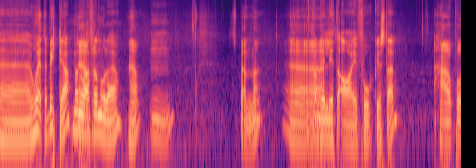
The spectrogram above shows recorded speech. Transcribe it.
Uh, hun heter Birte, ja, men hun Ja. er fra Nordøya. Ja, Mm. spennende. Det kan blir litt AI-fokus der. her på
